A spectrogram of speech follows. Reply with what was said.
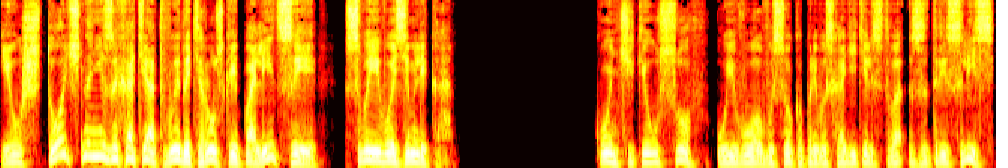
И уж точно не захотят выдать русской полиции своего земляка. Кончики усов у его высокопревосходительства затряслись,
